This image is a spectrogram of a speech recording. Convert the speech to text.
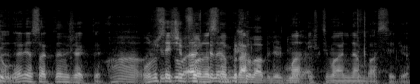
Dershaneler yasaklanacaktı. Ha, Onu seçim sonrasında bırakma ihtimalinden bahsediyor.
